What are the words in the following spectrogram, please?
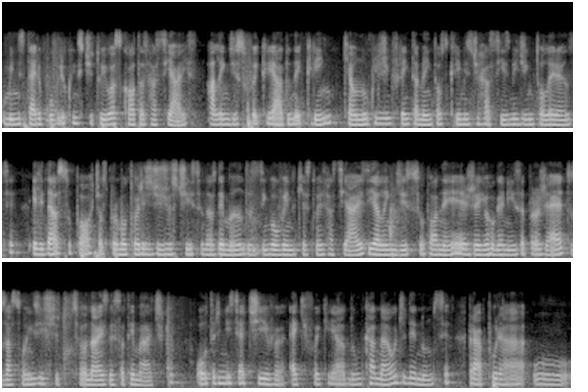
O Ministério Público instituiu as cotas raciais. Além disso, foi criado o NECRIM, que é o Núcleo de Enfrentamento aos Crimes de Racismo e de Intolerância. Ele dá suporte aos promotores de justiça nas demandas envolvendo questões raciais e, além disso, planeja e organiza projetos, ações institucionais nessa temática. Outra iniciativa é que foi criado um canal de denúncia para apurar o,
